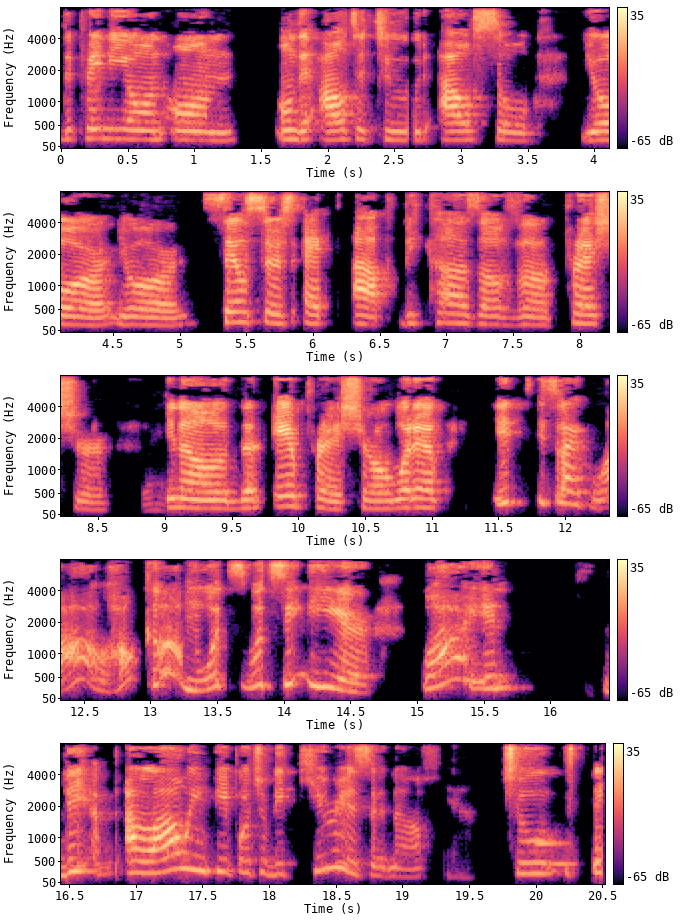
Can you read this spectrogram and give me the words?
depending on, on on the altitude also your your sensors act up because of uh, pressure you know the air pressure or whatever. It, it's like wow how come? What's what's in here? Why? And the allowing people to be curious enough yeah. to stay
